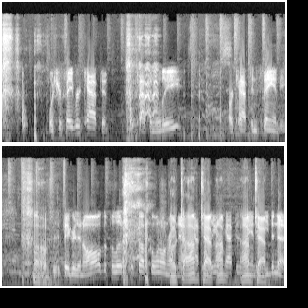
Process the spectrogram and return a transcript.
what's your favorite captain? Captain Lee or Captain Sandy? Oh, This is bigger than all the political stuff going on right okay. now. I'm Cap. Lee I'm Captain I'm Cap. need to know.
